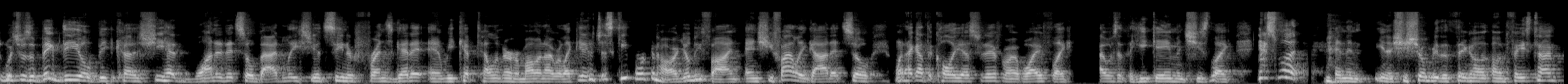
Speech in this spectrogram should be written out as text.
which was a big deal because she had wanted it so badly. She had seen her friends get it, and we kept telling her. Her mom and I were like, you know, just keep working hard, you'll be fine. And she finally got it. So when I got the call yesterday from my wife, like I was at the Heat game and she's like, guess what? And then, you know, she showed me the thing on, on FaceTime.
